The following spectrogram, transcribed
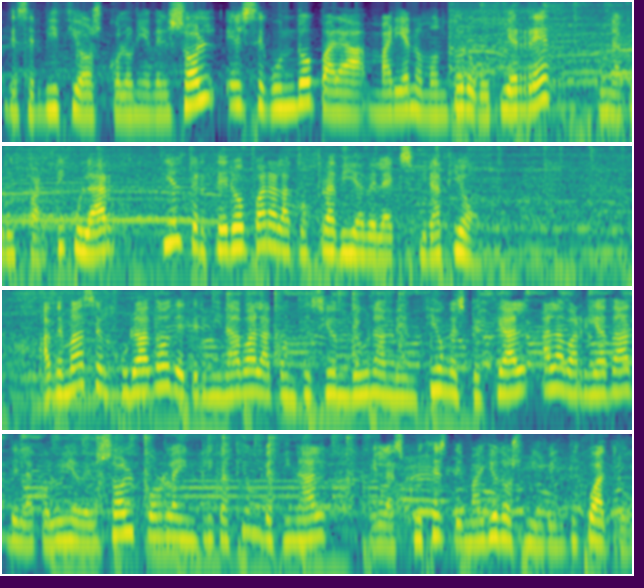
de Servicios Colonia del Sol, el segundo para Mariano Montoro Gutiérrez, una cruz particular, y el tercero para la Cofradía de la Expiración. Además, el jurado determinaba la concesión de una mención especial a la barriada de la Colonia del Sol por la implicación vecinal en las cruces de mayo 2024.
